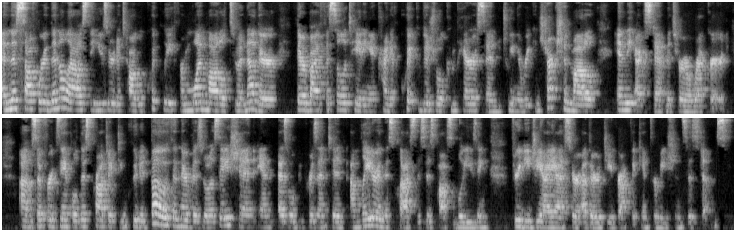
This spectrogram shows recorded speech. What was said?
And this software then allows the user to toggle quickly from one model to another, thereby facilitating a kind of quick visual comparison between the reconstruction model and the extant material record. Um, so for example, this project included both in their visualization, and as will be presented um, later in this class, this is possible using 3D GIS or other geographic information systems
